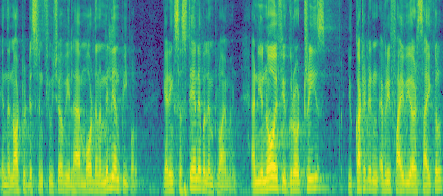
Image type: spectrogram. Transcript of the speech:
in the not too distant future, we'll have more than a million people getting sustainable employment. And you know if you grow trees, you cut it in every five year cycle,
